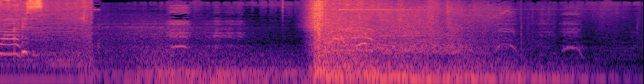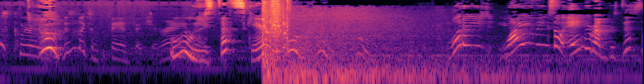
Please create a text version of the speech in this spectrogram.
Laser eyes. This is clearly this is like some fan fiction, right? Ooh, Like- that's scary. Ooh, ooh, ooh. What are you? Why are you being so angry about this? This is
